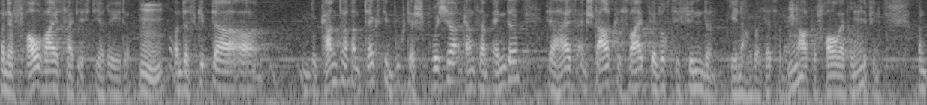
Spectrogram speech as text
Von der Frau Weisheit ist die Rede. Mhm. Und es gibt da äh, bekannteren Text im Buch der Sprüche, ganz am Ende, der heißt, ein starkes Weib, wer wird sie finden? Je nach Übersetzung, eine mhm. starke Frau, wer wird mhm. sie finden? Und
